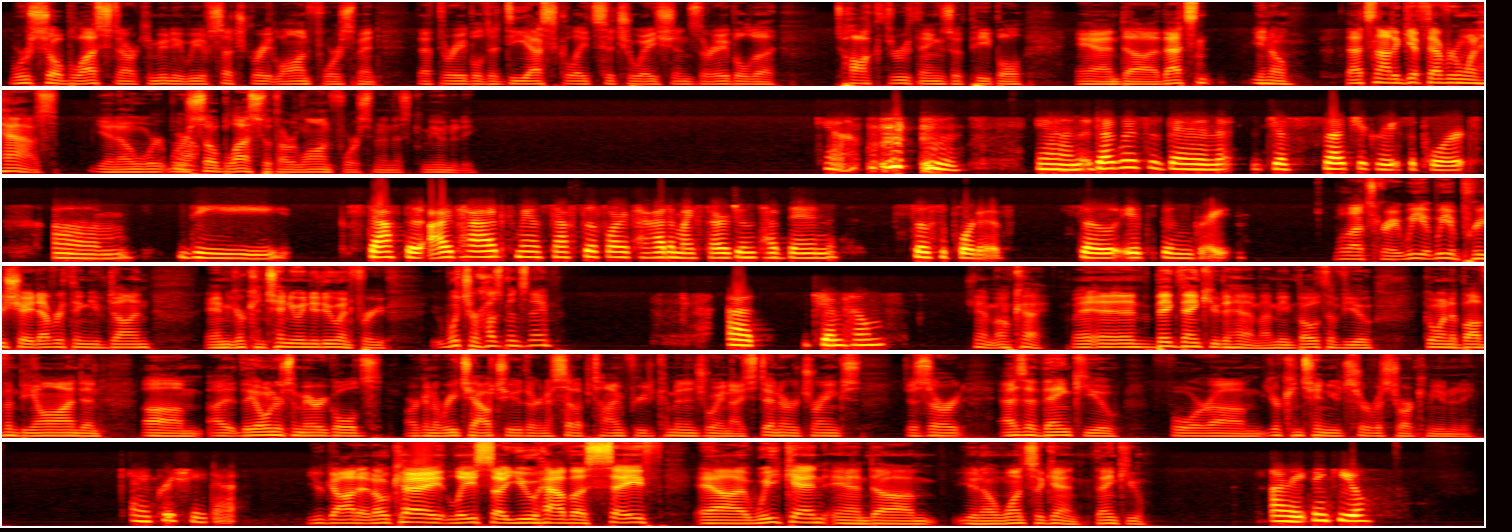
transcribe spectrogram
we're so blessed in our community. We have such great law enforcement that they're able to de escalate situations, they're able to talk through things with people. And uh, that's, you know, that's not a gift everyone has. You know, we're, we're no. so blessed with our law enforcement in this community. Yeah. and Douglas has been just such a great support. Um, the staff that I've had, command staff so far I've had, and my sergeants have been so supportive. So it's been great. Well, that's great. We we appreciate everything you've done and you're continuing to do. And for what's your husband's name? Uh, Jim Helms. Jim. Okay. And big thank you to him. I mean, both of you going above and beyond. And um, I, the owners of Marigolds are going to reach out to you. They're going to set up time for you to come in and enjoy a nice dinner, drinks, dessert as a thank you for um, your continued service to our community. I appreciate that. You got it. Okay, Lisa, you have a safe uh, weekend. And, um, you know, once again, thank you. All right. Thank you.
